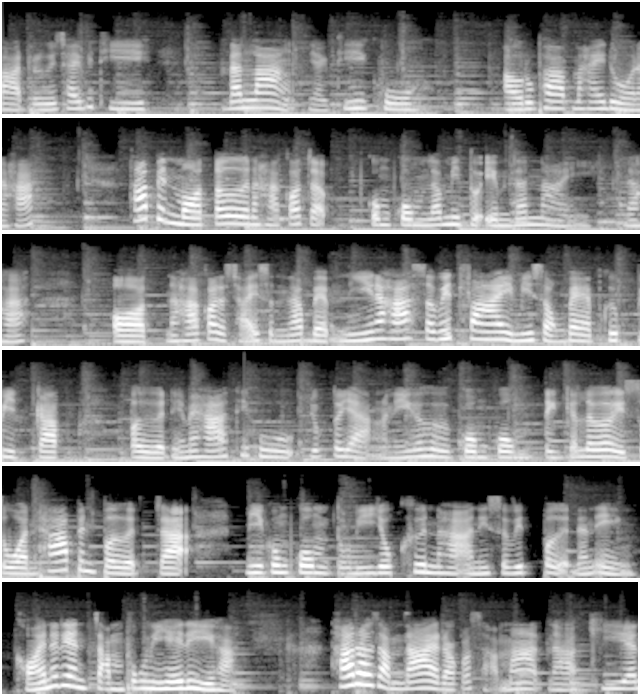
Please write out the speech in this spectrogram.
บาทหรือใช้วิธีด้านล่างอย่างที่ครูเอารูปภาพมาให้ดูนะคะ ถ้าเป็นมอเตอร์นะคะก็จะ กลมๆ แล้วมีตัว M ด้านในนะคะออดนะคะก็จะใช้สัญลักษณ์แบบนี้นะคะ สวิตช์ไฟมี 2 แบบคือปิดกับเปิดเห็นไหมคะที่ครูยกตัวอย่างอันนี้ก็คือกลมๆติดกันเลย ส่วนถ้าเป็นเปิดจะมีกลมๆตรงนี้ยกขึ้นนะคะ อันนี้สวิตช์เปิดนั่นเอง ขอให้นักเรียนจำพวกนี้ให้ดีค่ะ ถ้าเราจำได้เราก็สามารถนะคะเขียน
